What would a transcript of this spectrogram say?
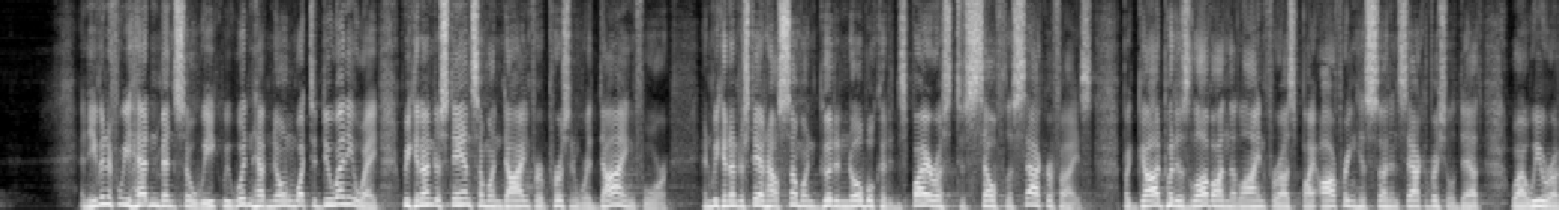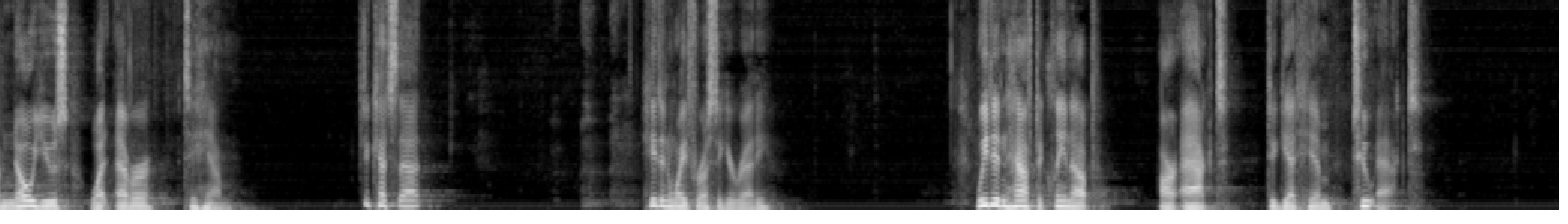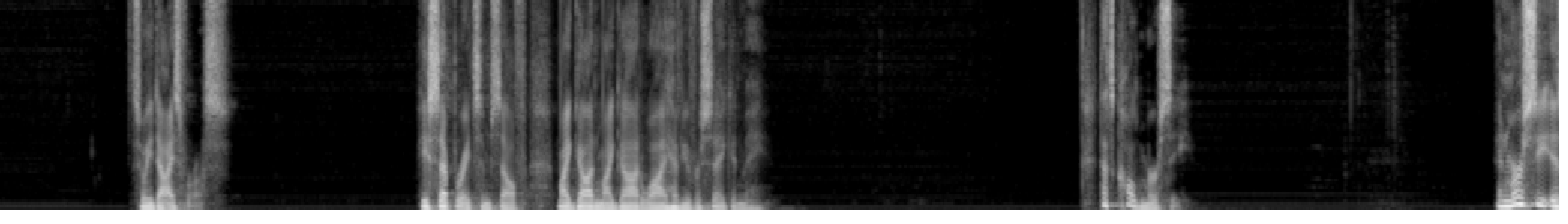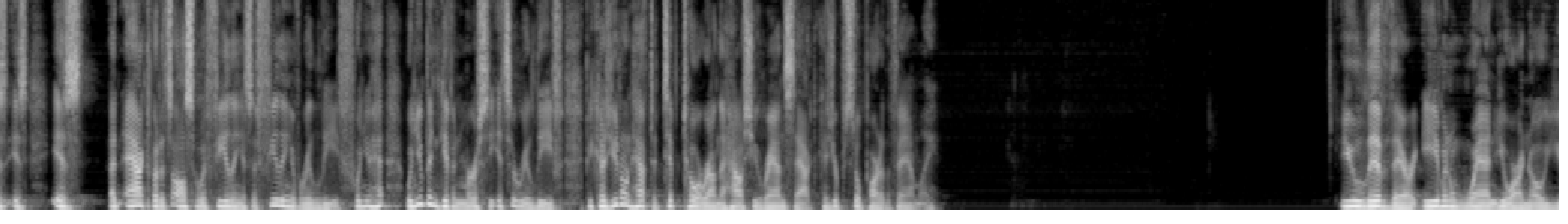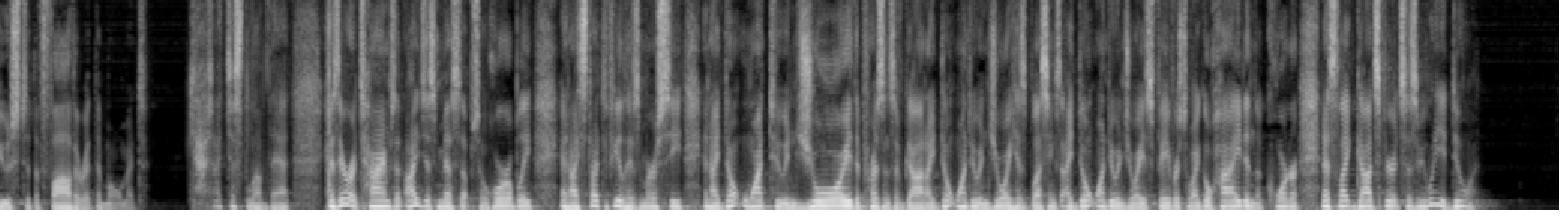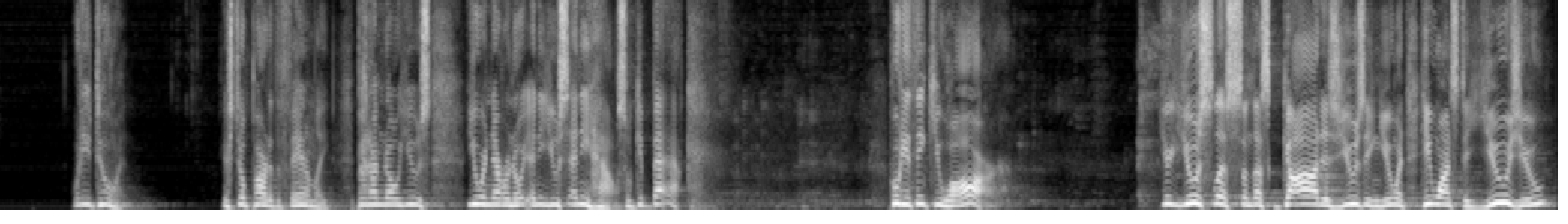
And even if we hadn't been so weak, we wouldn't have known what to do anyway. We can understand someone dying for a person worth dying for, and we can understand how someone good and noble could inspire us to selfless sacrifice. But God put his love on the line for us by offering his son in sacrificial death while we were of no use whatever to him. Did you catch that? He didn't wait for us to get ready. We didn't have to clean up our act to get him to act. So he dies for us. He separates himself. My God, my God, why have you forsaken me? That's called mercy. And mercy is, is, is an act, but it's also a feeling. It's a feeling of relief. When, you ha- when you've been given mercy, it's a relief because you don't have to tiptoe around the house you ransacked because you're still part of the family. You live there even when you are no use to the Father at the moment. Gosh, I just love that. Because there are times that I just mess up so horribly and I start to feel His mercy and I don't want to enjoy the presence of God. I don't want to enjoy His blessings. I don't want to enjoy His favor. So I go hide in the corner and it's like God's Spirit says to me, What are you doing? What are you doing? You're still part of the family, but I'm no use. You were never no, any use anyhow, so get back. Who do you think you are? You're useless unless God is using you and He wants to use you.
